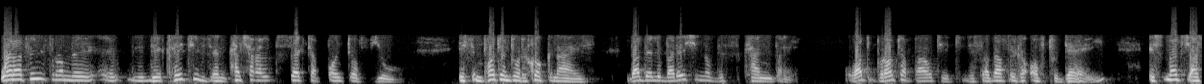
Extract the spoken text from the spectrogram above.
Well, I think from the, uh, the creative and cultural sector point of view, it's important to recognize that the liberation of this country, what brought about it, the South Africa of today, is not just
